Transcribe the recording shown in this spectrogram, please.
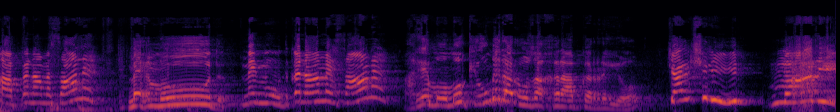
आपका नाम एहसान है? महमूद। महमूद का नाम एहसान है? अरे मोमो क्यों मेरा रोजा खराब कर रही हो? चल शरीर। माँ जी।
